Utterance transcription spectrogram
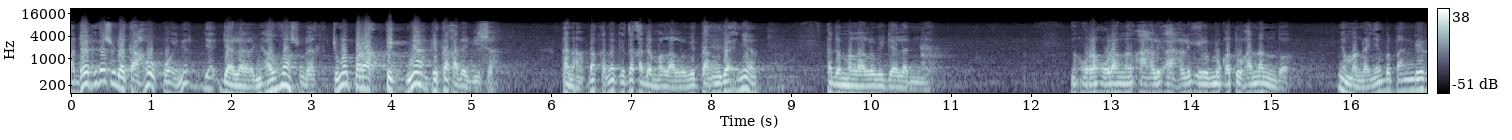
padahal kita sudah tahu kok ini jalannya Allah sudah cuma praktiknya kita kada bisa. Kenapa? Karena kita kada melalui tangganya kada melalui jalannya. Nah orang-orang yang ahli-ahli ilmu ketuhanan tuh nyamananya bepandir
